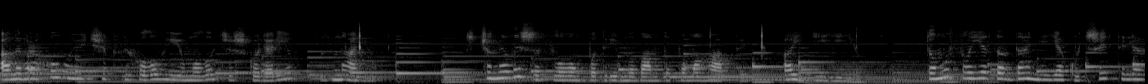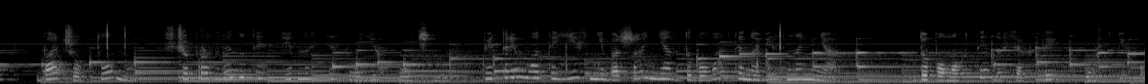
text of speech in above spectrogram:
Але враховуючи психологію молодших школярів, знаю, що не лише словом потрібно вам допомагати, а й дією. Тому своє завдання як учителя бачу в тому, щоб розвинути здібності своїх учнів, підтримувати їхні бажання здобувати нові знання, допомогти досягти успіху.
